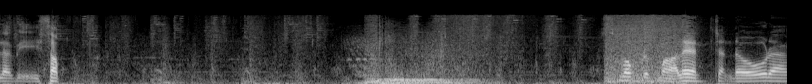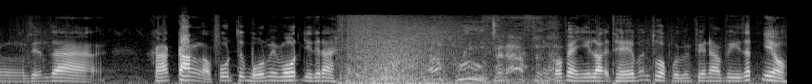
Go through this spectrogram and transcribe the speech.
lại bị sập. Mốc được mở lên, trận đấu đang diễn ra khá căng ở phút thứ 41 như thế này. Có vẻ như lợi thế vẫn thuộc về bên phía Navi rất nhiều.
